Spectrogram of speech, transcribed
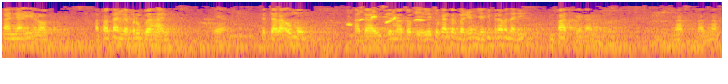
Tanda i'rab atau tanda perubahan ya. Secara umum ada isim atau fi'il itu kan terbagi menjadi berapa tadi? Empat ya kan? Nas, nas.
